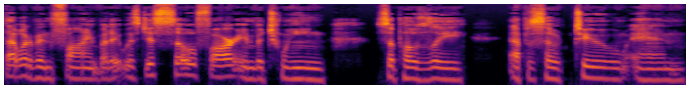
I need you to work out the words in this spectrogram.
that would have been fine. But it was just so far in between supposedly episode two and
